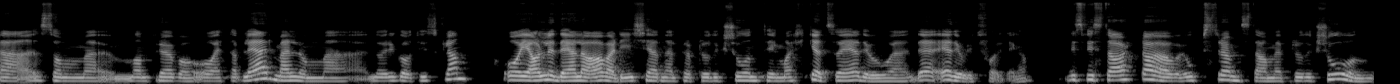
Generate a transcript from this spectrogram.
eh, som eh, man prøver å etablere mellom eh, Norge og Tyskland. Og i alle deler av verdikjeden, helt fra produksjon til marked, så er det jo, eh, det, er det jo utfordringer. Hvis vi starter oppstrøms da med produksjon,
